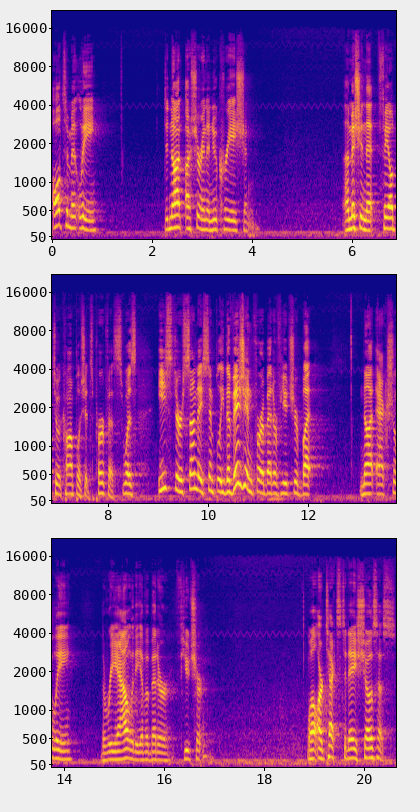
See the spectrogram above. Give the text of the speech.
ultimately did not usher in a new creation? A mission that failed to accomplish its purpose. Was Easter Sunday simply the vision for a better future, but not actually the reality of a better future? Well, our text today shows us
